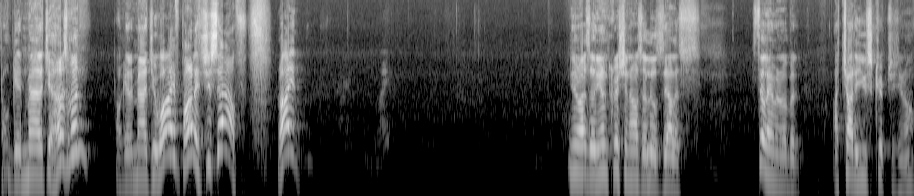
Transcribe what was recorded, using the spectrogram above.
Don't get mad at your husband. Don't get mad at your wife. Polish yourself, right? You know, as a young Christian, I was a little zealous. Still am a little bit. I try to use scriptures, you know.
